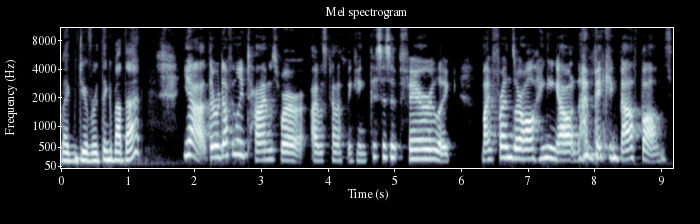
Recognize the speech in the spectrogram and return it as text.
Like do you ever think about that? Yeah, there were definitely times where I was kind of thinking this isn't fair, like my friends are all hanging out and I'm making bath bombs.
